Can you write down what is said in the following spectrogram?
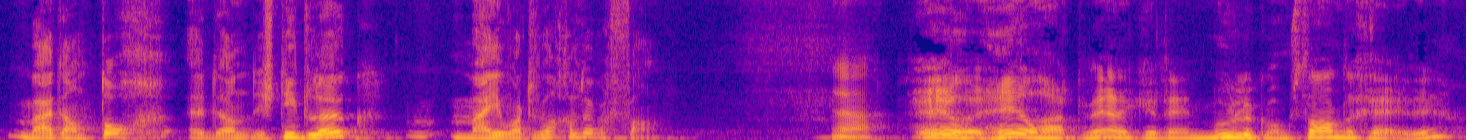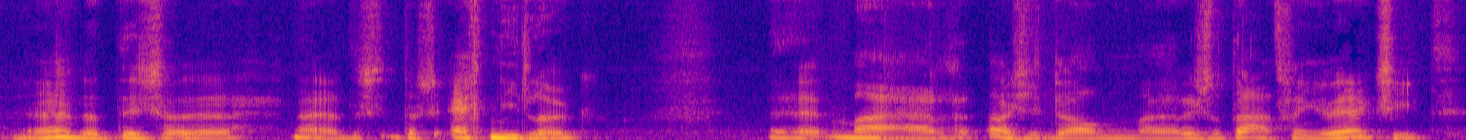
Maar dan toch, eh, dan is het niet leuk, maar je wordt er wel gelukkig van. Ja, Heel, heel hard werken in moeilijke omstandigheden. Hè, dat, is, eh, nou ja, dat, is, dat is echt niet leuk. Eh, maar als je dan eh, resultaat van je werk ziet,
